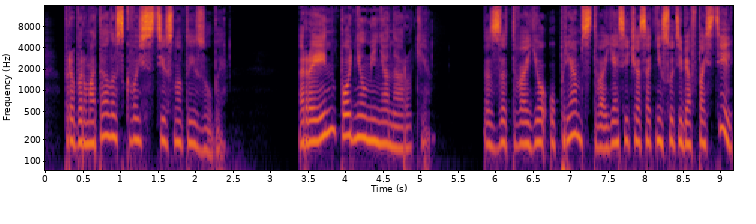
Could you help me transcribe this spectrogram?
— пробормотала сквозь стиснутые зубы. Рейн поднял меня на руки. «За твое упрямство я сейчас отнесу тебя в постель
